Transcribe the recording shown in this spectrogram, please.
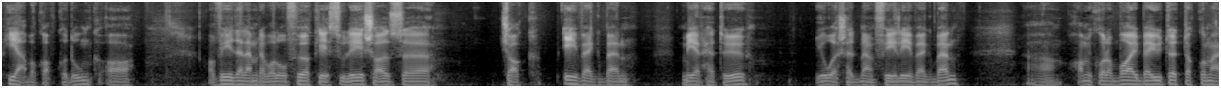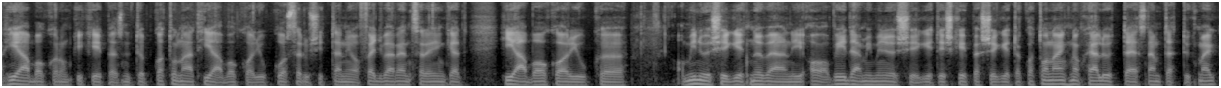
hiába kapkodunk. A, a védelemre való fölkészülés az csak években mérhető, jó esetben fél években, amikor a baj beütött, akkor már hiába akarom kiképezni több katonát, hiába akarjuk korszerűsíteni a fegyverrendszereinket, hiába akarjuk a minőségét növelni, a védelmi minőségét és képességét a katonáinknak. Ha előtte ezt nem tettük meg,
